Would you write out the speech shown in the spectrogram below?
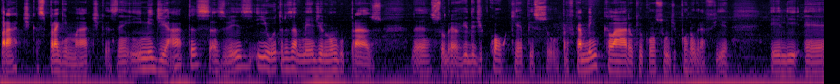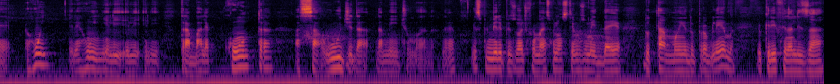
práticas, pragmáticas, né, imediatas às vezes e outras a médio e longo prazo, né, sobre a vida de qualquer pessoa. Para ficar bem claro que o consumo de pornografia ele é ruim, ele é ruim, ele, ele, ele trabalha contra a saúde da, da mente humana. Né? Esse primeiro episódio foi mais para nós termos uma ideia do tamanho do problema. Eu queria finalizar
